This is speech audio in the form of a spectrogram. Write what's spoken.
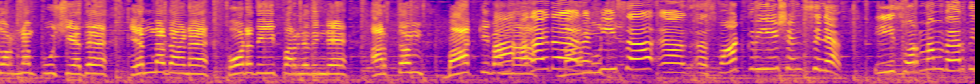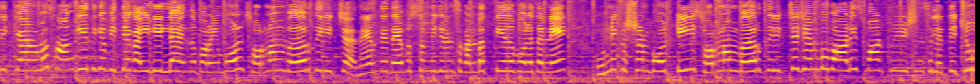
സ്വർണം പൂശിയത് എന്നതാണ് കോടതി പറഞ്ഞതിന്റെ അർത്ഥം. ബാക്കി വന്ന സ്മാർട്ട് ക്രിയേഷൻസിന് ഈ സ്വർണം വേർതിരിക്കാനുള്ള സാങ്കേതിക വിദ്യ കയ്യിലില്ല എന്ന് പറയുമ്പോൾ സ്വർണം വേർതിരിച്ച് നേരത്തെ ദേവസ്വം വിജിലൻസ് കണ്ടെത്തിയതുപോലെ തന്നെ ഉണ്ണികൃഷ്ണൻ പോറ്റി സ്വർണം വേർതിരിച്ച് ചെമ്പുപാളി സ്മാർട്ട് ക്രിയേഷൻസിൽ എത്തിച്ചു.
